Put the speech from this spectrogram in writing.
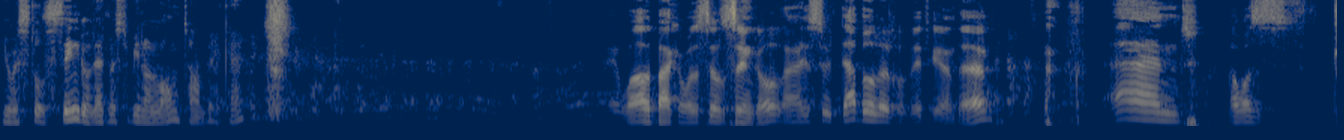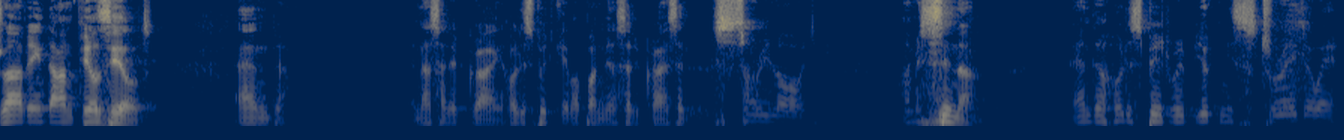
You were still single. That must have been a long time back, eh? While back, I was still single. I used to dabble a little bit here and there. and I was driving down Fields Hill. And, and I started crying. Holy Spirit came upon me. I started crying. I said, Sorry, Lord. I'm a sinner. And the Holy Spirit rebuked me straight away.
